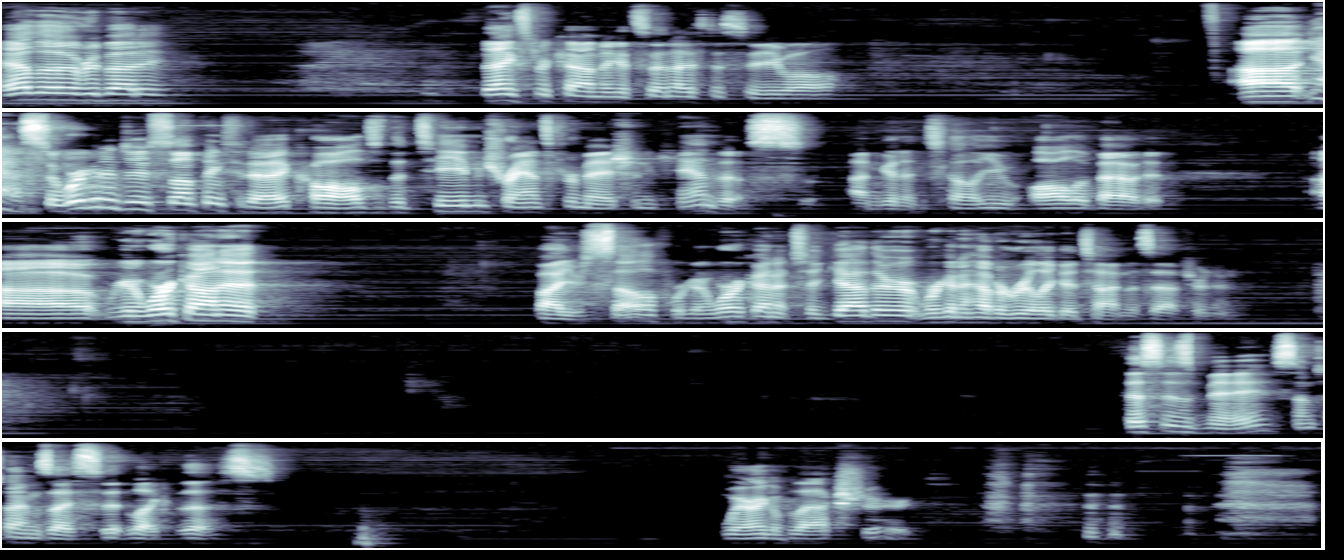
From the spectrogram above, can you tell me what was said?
Hello, everybody. Thanks for coming. It's so nice to see you all. Uh, yeah, so we're going to do something today called the Team Transformation Canvas. I'm going to tell you all about it. Uh, we're going to work on it by yourself. We're going to work on it together. We're going to have a really good time this afternoon. This is me. Sometimes I sit like this, wearing a black shirt.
